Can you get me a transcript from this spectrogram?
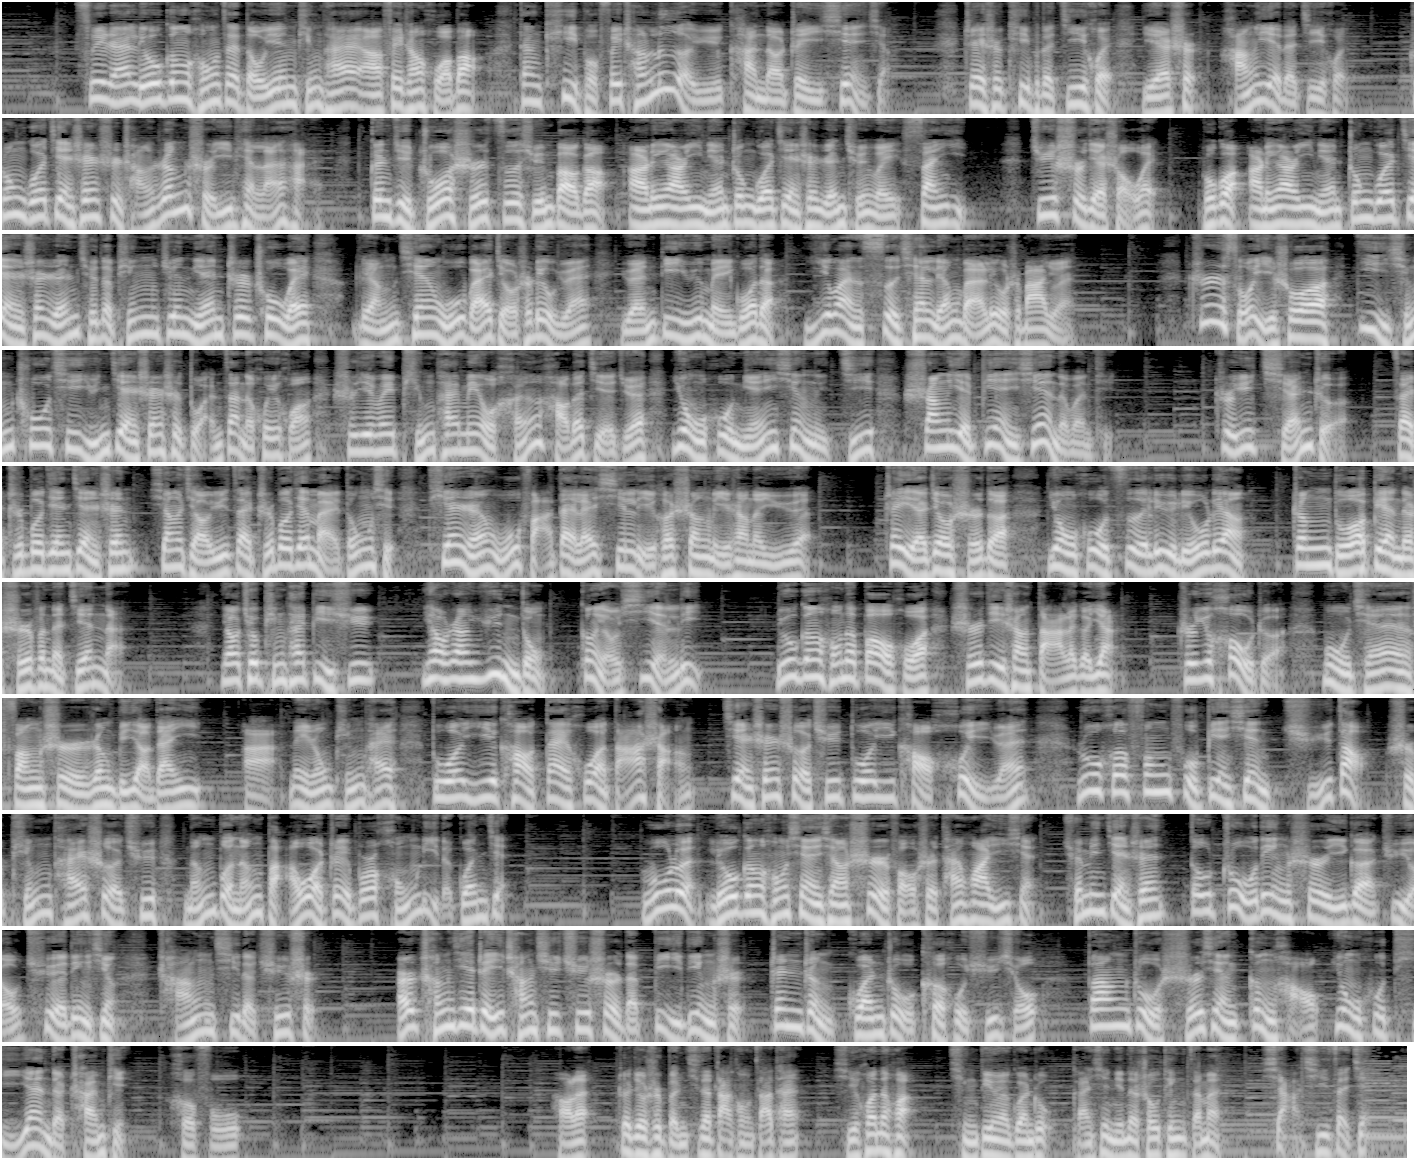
虽然刘畊宏在抖音平台啊非常火爆，但 Keep 非常乐于看到这一现象，这是 Keep 的机会，也是行业的机会。中国健身市场仍是一片蓝海。”根据着实咨询报告，二零二一年中国健身人群为三亿，居世界首位。不过，二零二一年中国健身人群的平均年支出为两千五百九十六元，远低于美国的一万四千两百六十八元。之所以说疫情初期云健身是短暂的辉煌，是因为平台没有很好的解决用户粘性及商业变现的问题。至于前者，在直播间健身，相较于在直播间买东西，天然无法带来心理和生理上的愉悦，这也就使得用户自律、流量争夺变得十分的艰难。要求平台必须要让运动更有吸引力。刘畊宏的爆火实际上打了个样，至于后者，目前方式仍比较单一啊。内容平台多依靠带货打赏，健身社区多依靠会员。如何丰富变现渠道，是平台社区能不能把握这波红利的关键。无论刘畊宏现象是否是昙花一现，全民健身都注定是一个具有确定性、长期的趋势。而承接这一长期趋势的，必定是真正关注客户需求、帮助实现更好用户体验的产品和服务。好了，这就是本期的大孔杂谈。喜欢的话，请订阅关注。感谢您的收听，咱们下期再见。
